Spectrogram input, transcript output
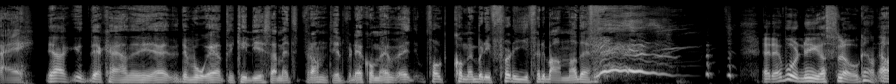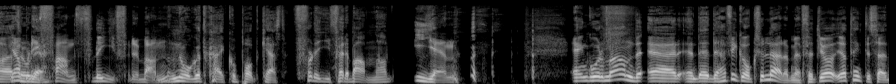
Nej, jag, det, kan jag, det vågar jag inte killgissa mig fram till för det kommer, folk kommer bli fly förbannade. Är det vår nya slogan? Ja, jag jag blir det. fan fly förbannad. Något Kaiko podcast, fly förbannad. igen. En gourmand är, det, här fick jag också lära mig, för att jag, jag tänkte så här,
